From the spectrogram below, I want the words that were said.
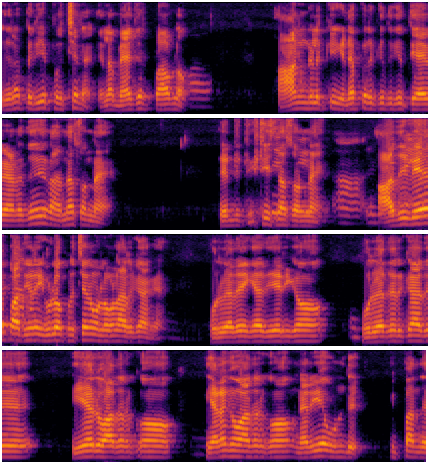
இதெல்லாம் பெரிய பிரச்சனை. இதெல்லாம் மேஜர் ப்ராப்ளம். ஆண்களுக்கு இனப்பெருக்கத்துக்கு தேவையானது நான் என்ன சொன்னேன்? ரெண்டு டெஸ்டிஸ் தான் சொன்னேன். அதுவே பார்த்தீங்கன்னா இவ்வளோ பிரச்சனை உள்ளவங்களா இருக்காங்க. ஒரு விதை எங்கேயாவது ஏறிக்கும் ஒரு விதை இருக்காது ஏறுவாதற்கும் இருக்கும் இருக்கும் நிறைய உண்டு. இப்போ அந்த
